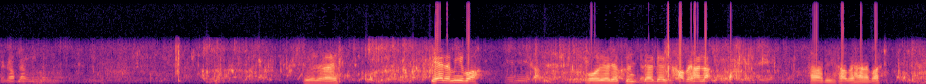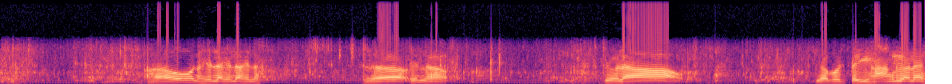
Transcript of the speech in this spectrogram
นะครับหลังนี้เดี๋ยวเลยแกน่ะมีบ่นี่นี่หลังโอ้เดี๋ยวเดี๋ยวขึ้นเดี๋ยวเดี๋ยวเข้าไปหันละอ่าเดี๋ยวเข้าไปหันละก่อนเอาน่ะเห็นแล้วเห็นแล้วเห็นแล้ว เห็นแล้วเห็นแล้ว เจอแล้ว เดี๋ยวไปตีหางเรือเลย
